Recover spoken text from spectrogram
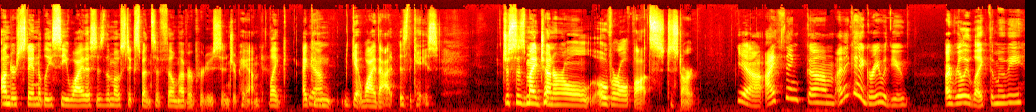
understandably see why this is the most expensive film ever produced in Japan. Like I can get why that is the case. Just as my general overall thoughts to start. Yeah, I think um I think I agree with you. I really like the movie.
